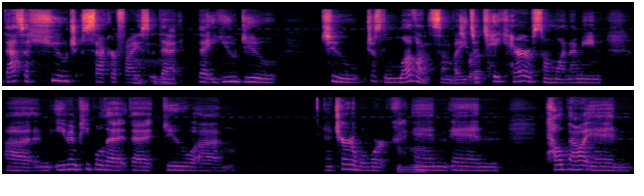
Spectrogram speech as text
that's a huge sacrifice Mhm. that that you do to just love on somebody That's to take care of someone i mean um, even people that that do um, charitable work Mhm. and and help out and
